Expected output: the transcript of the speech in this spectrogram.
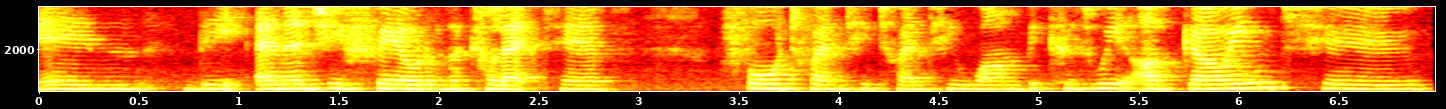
in the energy field of the collective for 2021 because we are going to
